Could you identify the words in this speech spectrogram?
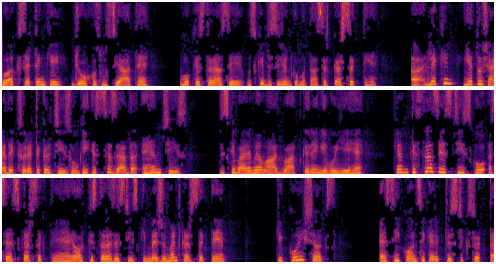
ورک سیٹنگ کی جو خصوصیات ہیں وہ کس طرح سے اس کے ڈسیزن کو متاثر کر سکتی ہیں لیکن یہ تو شاید ایک تھوریٹیکل چیز ہوگی اس سے زیادہ اہم چیز جس کے بارے میں ہم آج بات کریں گے وہ یہ ہے کہ ہم کس طرح سے اس چیز کو اسیس کر سکتے ہیں اور کس طرح سے اس چیز کی میجرمنٹ کر سکتے ہیں کہ کوئی شخص ایسی کون سی کیریکٹرسٹکس رکھتا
